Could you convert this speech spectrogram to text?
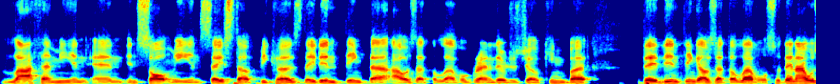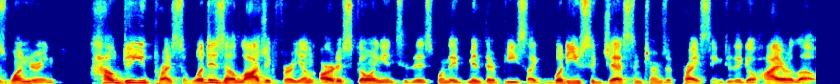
laugh at me and, and insult me and say stuff because they didn't think that I was at the level. Granted, they were just joking, but they didn't think I was at the level. So then I was wondering, how do you price? What is a logic for a young artist going into this when they mint their piece? Like, what do you suggest in terms of pricing? Do they go high or low?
